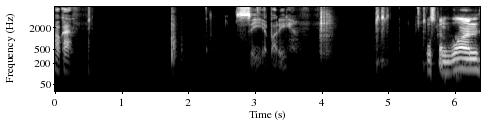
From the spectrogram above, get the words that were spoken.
Okay. See you, buddy. We'll spend one.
